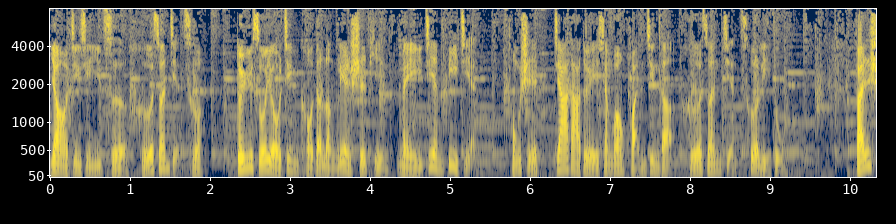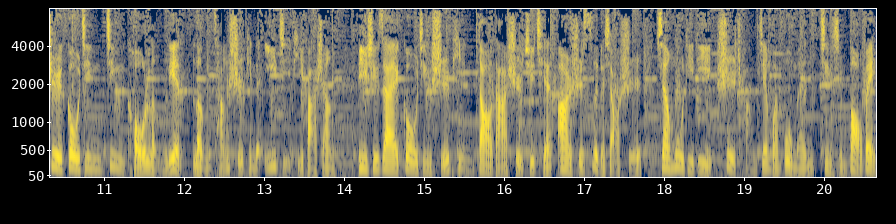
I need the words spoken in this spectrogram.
要进行一次核酸检测。对于所有进口的冷链食品，每件必检。同时，加大对相关环境的核酸检测力度。凡是购进进口冷链冷藏食品的一级批发商，必须在购进食品到达市区前二十四个小时，向目的地市场监管部门进行报备。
